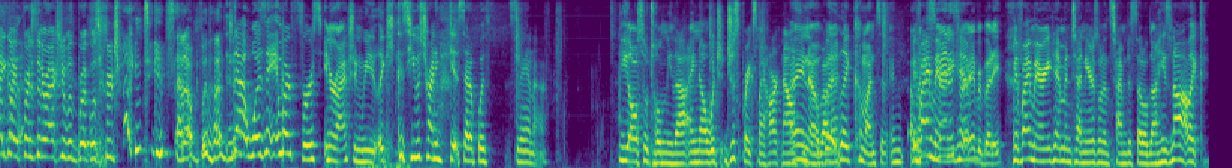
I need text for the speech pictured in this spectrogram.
I go, my first interaction with Brooke was her trying to get set up with Hunter. that wasn't in our first interaction. We like because he was trying to get set up with Savannah. he also told me that. I know, which just breaks my heart now. I know, but it. like, come on. So, I'm if like, I married Savannah's him, everybody. If I married him in ten years when it's time to settle down, he's not like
